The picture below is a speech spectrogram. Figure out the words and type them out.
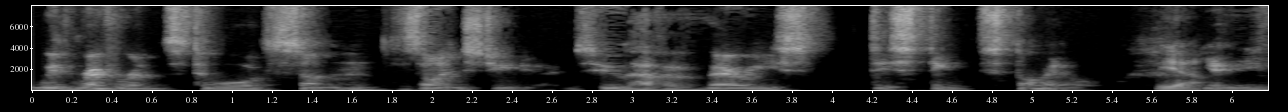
with reverence towards some design studios who have a very distinct style yeah you know, you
